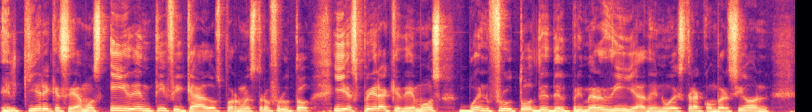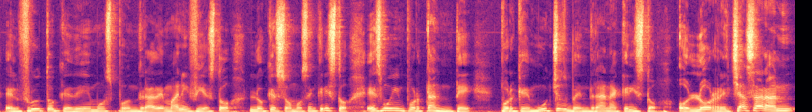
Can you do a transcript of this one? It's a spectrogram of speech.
Él quiere que seamos identificados por nuestro fruto y espera que demos buen fruto desde el primer día de nuestra conversión. El fruto que demos pondrá de manifiesto lo que somos en Cristo. Es muy importante porque muchos vendrán a Cristo o lo rechazarán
